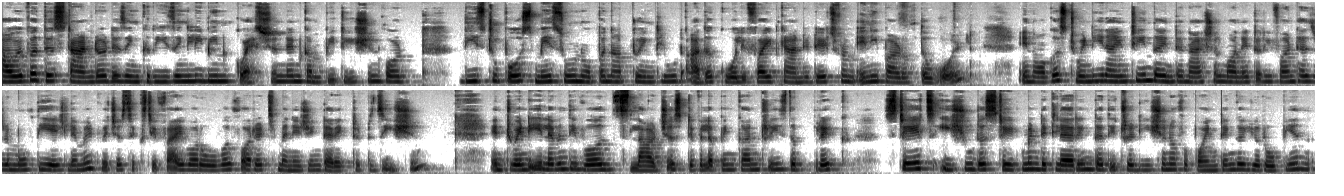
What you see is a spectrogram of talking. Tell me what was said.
However, this standard is increasingly being questioned and competition for these two posts may soon open up to include other qualified candidates from any part of the world. In August 2019, the International Monetary Fund has removed the age limit, which is 65 or over, for its managing director position. In 2011, the world's largest developing countries, the BRIC states, issued a statement declaring that the tradition of appointing a European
